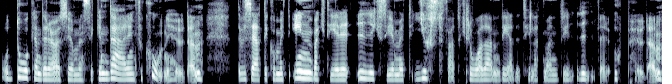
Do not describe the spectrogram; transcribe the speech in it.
och då kan det röra sig om en sekundärinfektion i huden. Det vill säga att det kommit in bakterier i eksemet just för att klådan leder till att man river upp huden.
